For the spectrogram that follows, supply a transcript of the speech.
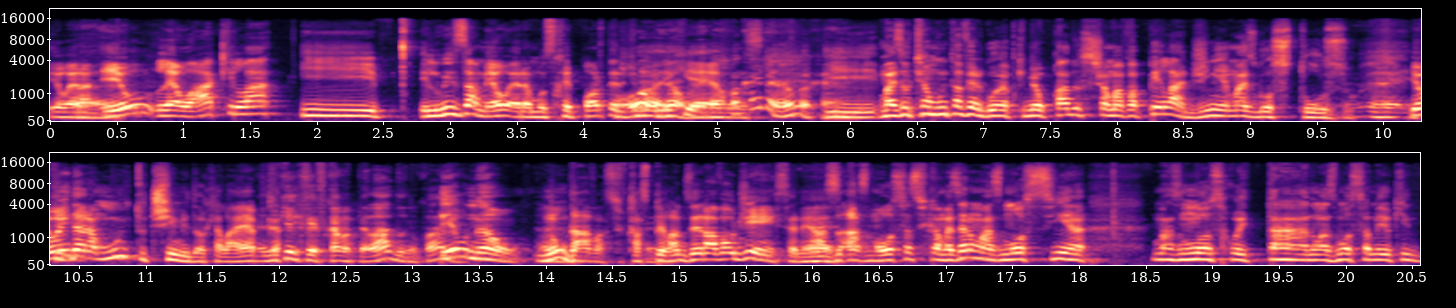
eu era eu, Léo Áquila e, e Luiz Amel éramos repórteres de Monique não, legal Evans. pra caramba, cara. E- mas eu tinha muita vergonha, porque meu quadro se chamava Peladinha é mais gostoso. É, eu que- ainda era muito tímido naquela Mas época. o que, que você ficava pelado no quadro? Eu não, não dava. Se ficasse pelado, zerava a audiência, né? É. As, as moças ficavam, mas eram umas mocinhas, umas moças, coitadas, umas moças meio que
